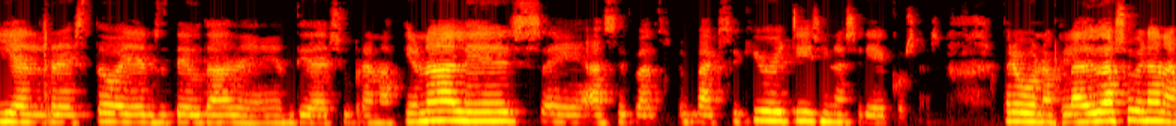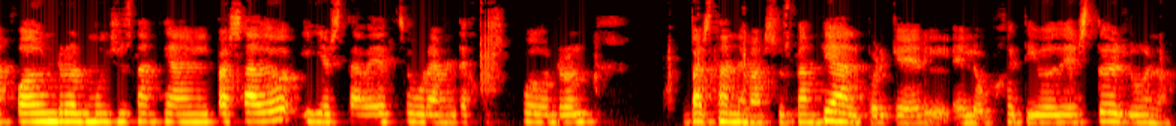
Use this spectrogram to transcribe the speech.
y el resto es deuda de entidades supranacionales, eh, asset-backed securities y una serie de cosas. Pero bueno, que la deuda soberana ha jugado un rol muy sustancial en el pasado y esta vez seguramente juega un rol bastante más sustancial, porque el, el objetivo de esto es, bueno,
